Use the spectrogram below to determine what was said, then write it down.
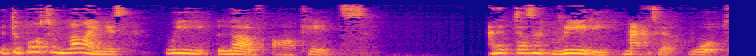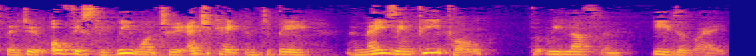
But the bottom line is we love our kids. And it doesn't really matter what they do. Obviously, we want to educate them to be amazing people, but we love them either way.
